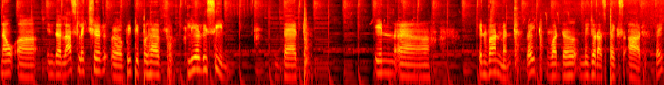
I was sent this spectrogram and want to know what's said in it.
Now, uh, in the last lecture, uh, we people have clearly seen that in uh, environment right what the major aspects are right?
